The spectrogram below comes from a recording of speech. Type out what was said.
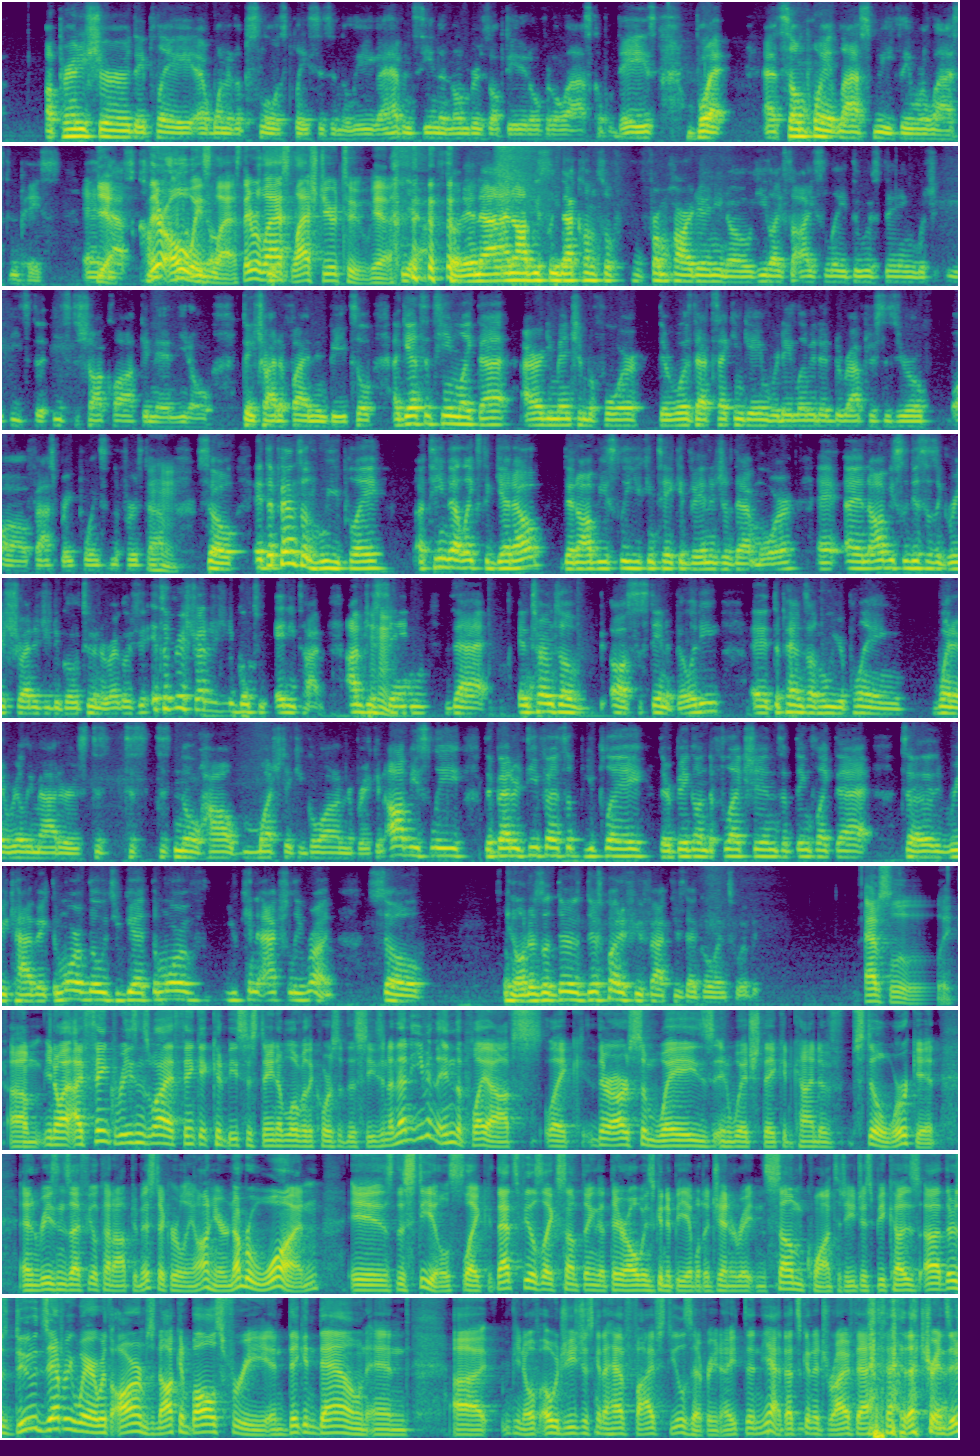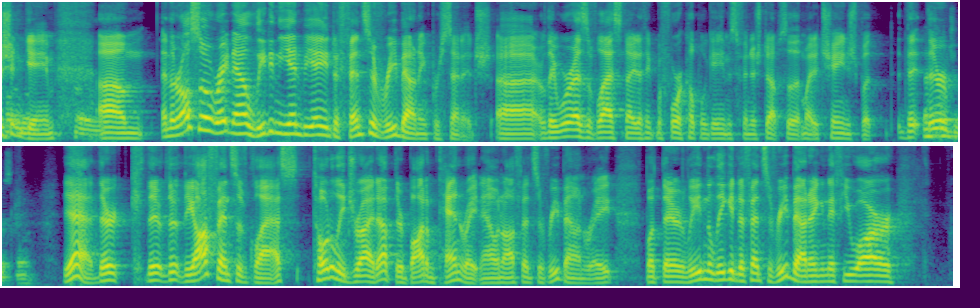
I'm pretty sure they play at one of the slowest places in the league. I haven't seen the numbers updated over the last couple days, but at some point last week they were last in pace. And yeah, they're always you know, last. They were last yeah. last year too. Yeah, yeah. So and uh, and obviously that comes from Harden. You know, he likes to isolate, do his thing, which eats the eats the shot clock, and then you know they try to find and beat. So against a team like that, I already mentioned before, there was that second game where they limited the Raptors to zero uh, fast break points in the first half. Mm-hmm. So it depends on who you play. A team that likes to get out, then obviously you can take advantage of that more. And, and obviously, this is a great strategy to go to in the regular season. It's a great strategy to go to anytime. I'm just mm-hmm. saying that in terms of uh, sustainability, it depends on who you're playing when it really matters to, to, to know how much they can go on in the break. And obviously, the better defense you play, they're big on deflections and things like that to wreak havoc. The more of those you get, the more of you can actually run. So, you know, there's a there's there's quite a few factors that go into it. Absolutely. Um, you know, I think reasons why I think it could be sustainable over the course of this season, and then even in the playoffs, like there are some ways in which they could kind of still work it and reasons I feel kind of optimistic early on here. Number one is the steals. Like that feels like something that they're always going to be able to generate in some quantity, just because uh, there's dudes everywhere with arms knocking balls free and digging down and. Uh, you know, if OG's just going to have five steals every night, then yeah, that's going to drive that that, transition yeah, totally, game. Totally. Um, and they're also right now leading the NBA in defensive rebounding percentage. Uh, or they were as of last night, I think, before a couple games finished up, so that might have changed. But they, are yeah, they're, they're, they're, the offensive glass totally dried up. They're bottom 10 right now in offensive rebound rate, but they're leading the league in defensive rebounding. And if you are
